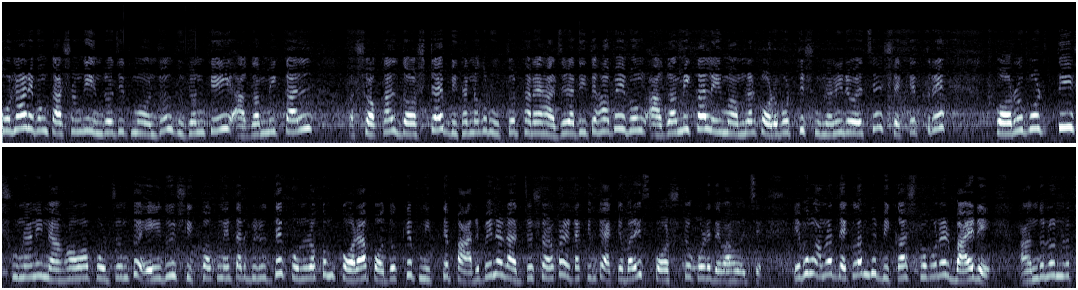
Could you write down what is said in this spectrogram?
কোনার এবং তার সঙ্গে ইন্দ্রজিৎ মণ্ডল দুজনকেই আগামীকাল সকাল দশটায় বিধাননগর উত্তর থানায় হাজিরা দিতে হবে এবং আগামীকাল এই মামলার পরবর্তী শুনানি রয়েছে। সেক্ষেত্রে পরবর্তী শুনানি না হওয়া পর্যন্ত এই দুই শিক্ষক নেতার বিরুদ্ধে কোন রকম কড়া পদক্ষেপ নিতে পারবে না রাজ্য সরকার, এটা কিন্তু একেবারেই স্পষ্ট করে দেওয়া হয়েছে। এবং আমরা দেখলাম যে বিকাশ ভবনের বাইরে আন্দোলনরত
